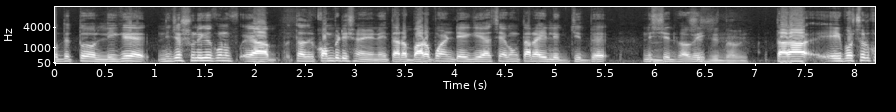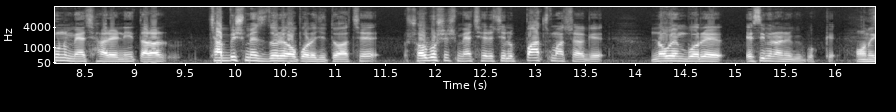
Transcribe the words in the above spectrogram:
ওদের তো লিগে নিজস্ব লিগে কোনো তাদের কম্পিটিশনই নেই। তারা বারো পয়েন্টে এগিয়ে আছে এবং তারা এই লিগ জিতবে নিশ্চিতভাবে তারা এই বছর কোনো ম্যাচ হারেনি। তারা ছাব্বিশ ম্যাচ ধরে অপরাজিত আছে। সর্বশেষ ম্যাচ হেরেছিল পাঁচ মাস আগে নভেম্বরে এসি মিলানের বিপক্ষে। অনেক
